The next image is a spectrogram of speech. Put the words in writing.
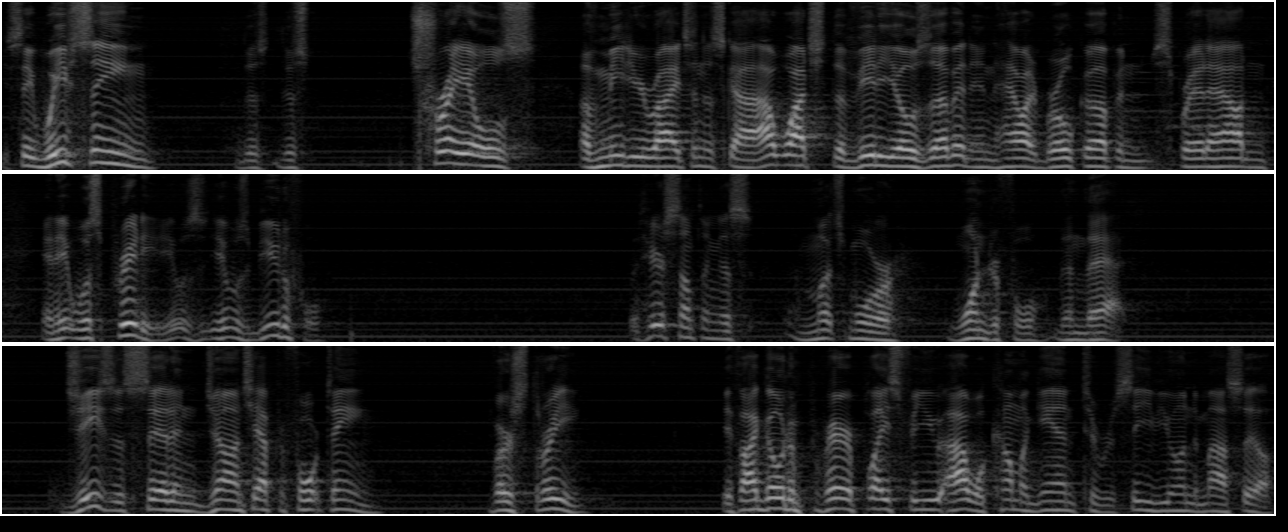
You see, we've seen this, this trails of meteorites in the sky. I watched the videos of it and how it broke up and spread out, and, and it was pretty. It was, it was beautiful. But here's something that's much more wonderful than that. Jesus said in John chapter 14, verse 3, If I go to prepare a place for you, I will come again to receive you unto myself.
